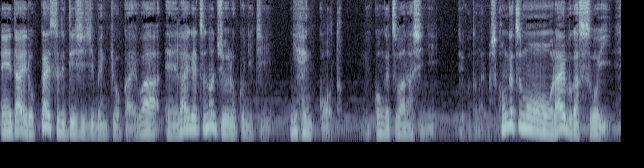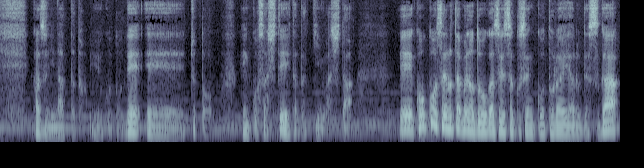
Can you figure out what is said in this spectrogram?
えー、第6回 3DCG 勉強会は、えー、来月の16日に変更と今月はなしにということになりました。今月もライブがすごい数になったということで、えー、ちょっと変更させていただきました、えー、高校生のための動画制作専攻トライアルですが、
